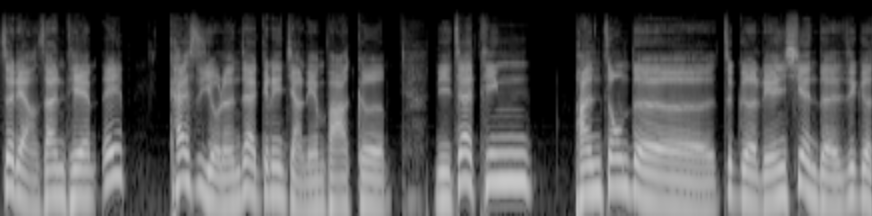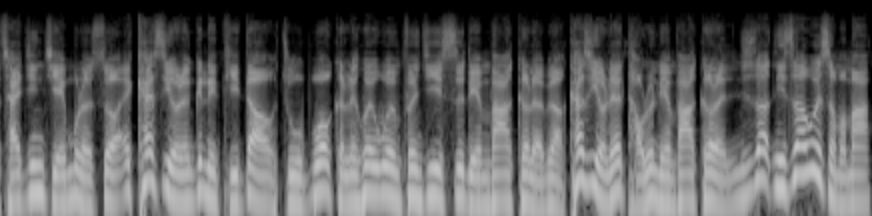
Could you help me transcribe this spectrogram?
这两三天，哎，开始有人在跟你讲联发科，你在听。盘中的这个连线的这个财经节目的时候，哎，开始有人跟你提到，主播可能会问分析师联发科了没有？开始有人在讨论联发科了，你知道你知道为什么吗？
